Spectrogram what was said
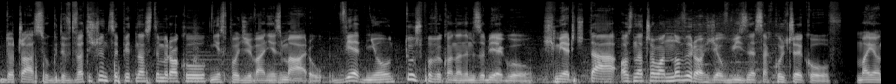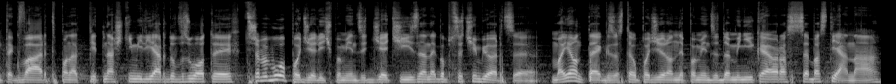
Do czasu, gdy w 2015 roku niespodziewanie zmarł. W Wiedniu, tuż po wykonanym zabiegu. Śmierć ta oznaczała nowy rozdział w biznesach Kulczyków. Majątek wart ponad 15 miliardów złotych trzeba było podzielić pomiędzy dzieci znanego przedsiębiorcy. Majątek został podzielony pomiędzy Dominikę oraz Sebastiana.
